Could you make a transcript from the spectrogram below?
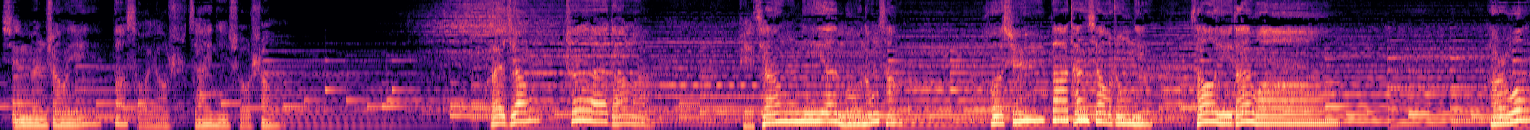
心门上一把锁钥匙在你手上。快将尘埃掸落，别将你眼眸弄脏。或许把谈笑中你早已淡忘，而我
